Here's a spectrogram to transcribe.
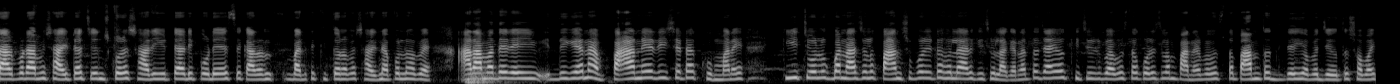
তারপরে আমি শাড়িটা চেঞ্জ করে শাড়ি টাড়ি পরে এসেছি, কারণ বাড়িতে কীর্তন হবে, শাড়ি না পরলে হবে। আর আমাদের এই দিকে না পানের ইসেটা খুব মানে কি চলুক বা না চলুক, পান সুপারিটা হলে আর কিছু লাগে না। তো যাই হোক, খিচুড়ির ব্যবস্থা করেছিলাম, পানের ব্যবস্থা পান তো দিতেই হবে যেহেতু সবাই।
